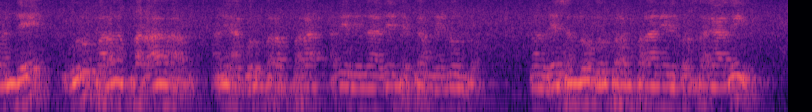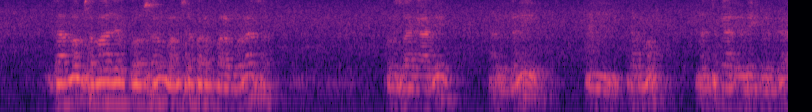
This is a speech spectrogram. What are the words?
వందే గురు పరంపర అని ఆ గురు పరంపర అదే నిన్న అదే చెప్పాం నెల్లూరులో మన దేశంలో గురు పరంపర అనేది కొనసాగాలి. ధర్మం సమాజం కోసం వంశ పరంపర కూడా కొనసాగాలి. అందుకని ఈ ధర్మం మంచిగా నిర్విఘ్నంగా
